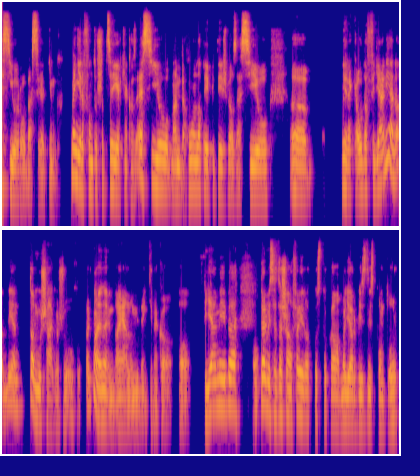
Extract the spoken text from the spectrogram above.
SEO-ról beszéltünk. Mennyire fontos a cégeknek az SEO, mármint a honlapépítésben az SEO, uh, mire kell odafigyelni, ilyen, ilyen tanulságos dolgok. Nagyon-nagyon ajánlom mindenkinek a, a figyelmébe. Természetesen, ha feliratkoztok a magyarbusiness.org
